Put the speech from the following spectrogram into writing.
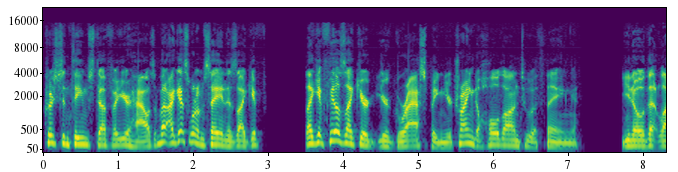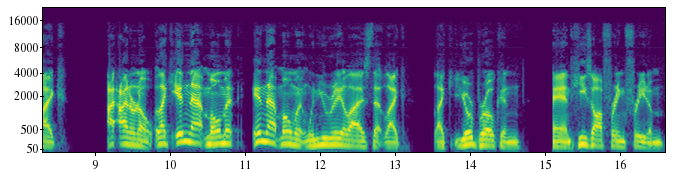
Christian themed stuff at your house, but I guess what I'm saying is like if like it feels like you're you're grasping, you're trying to hold on to a thing, you know that like I I don't know, like in that moment, in that moment when you realize that like like you're broken and he's offering freedom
